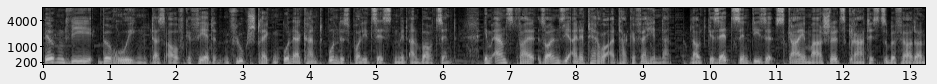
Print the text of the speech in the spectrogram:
Irgendwie beruhigend, dass auf gefährdeten Flugstrecken unerkannt Bundespolizisten mit an Bord sind. Im Ernstfall sollen sie eine Terrorattacke verhindern. Laut Gesetz sind diese Sky Marshals gratis zu befördern,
